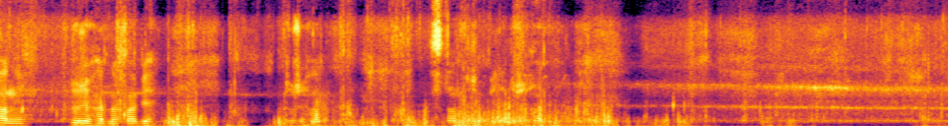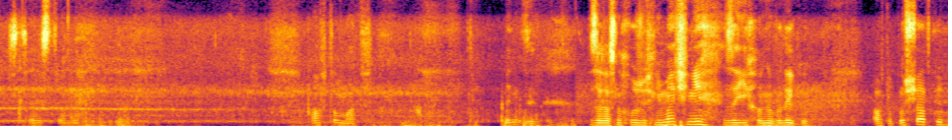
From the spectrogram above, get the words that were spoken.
Гарний, дуже гарна фабія. Дуже гарна. Стан автомобіля дуже гарний. Цієї. Автомат. Бензин. Зараз знаходжусь в Німеччині, заїхав на велику автоплощадку,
